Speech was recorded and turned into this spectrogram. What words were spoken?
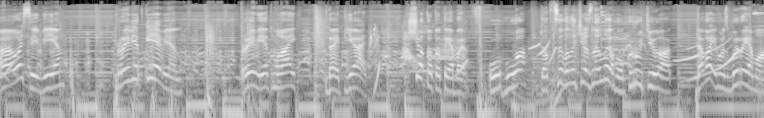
а ось і він. Привіт, Кевін. Привіт, Майк. Дай п'ять. Що тут у тебе? Ого, так це величезне лего, крутяк. Давай його зберемо.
